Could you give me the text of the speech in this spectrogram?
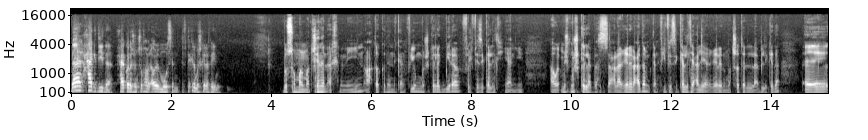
ده حاجة جديدة حاجة كنا مش بنشوفها من أول الموسم. تفتكر المشكلة فين؟ بص هما الماتشين الأخرانيين أعتقد إن كان فيهم مشكلة كبيرة في ال physicality يعني أو مش مشكلة بس على غير العادة كان في physicality عالية غير الماتشات اللي قبل كده. آه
